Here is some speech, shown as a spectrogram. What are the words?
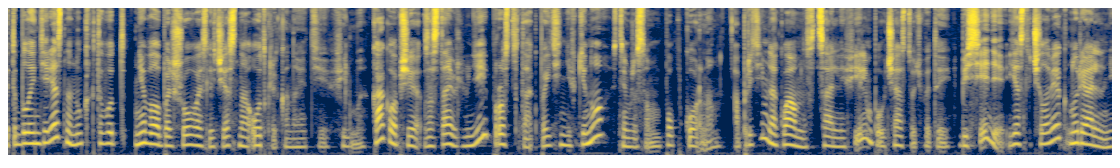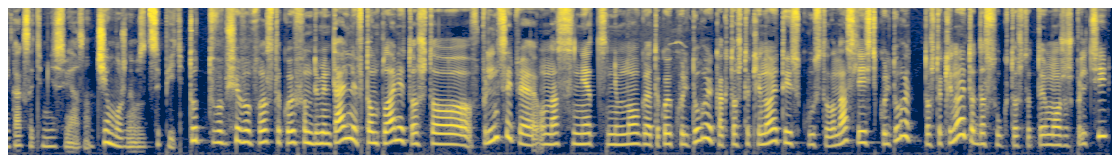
Это было интересно, но как-то вот не было большого, если честно, отклика на эти фильмы. Как вообще заставить людей просто так пойти не в кино с тем же самым попкорном, а прийти именно к вам на социальный фильм, поучаствовать в этой беседе, если человек, ну, реально никак с этим не связан? Чем можно его зацепить? Тут вообще вопрос такой фундаментальный в том плане, то, что, в принципе, у нас нет немного такой культуры, как то, что кино – это искусство. У нас есть культура, то, что кино – это досуг, то, что ты можешь прийти,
